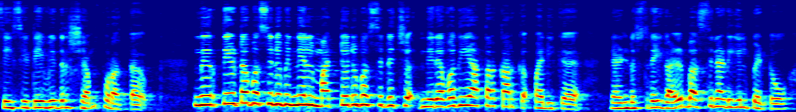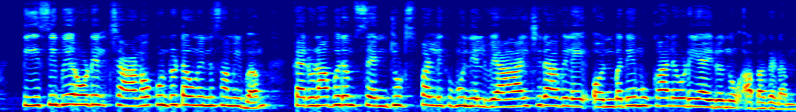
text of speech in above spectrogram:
സിസിടിവി ദൃശ്യം പുറത്ത്. നിർത്തിയിട്ട ബസ്സിനു പിന്നിൽ മറ്റൊരു ബസ്സിടിച്ച് നിരവധി യാത്രക്കാർക്ക് പരിക്ക്. രണ്ടു സ്ത്രീകൾ ബസ്സിനടിയിൽപ്പെട്ടു ടി സി ബി റോഡിൽ ചാണോക്കുണ്ട് ടൌണിന് സമീപം കരുണാപുരം സെന്റ് ജൂഡ്സ് പള്ളിക്ക് മുന്നിൽ വ്യാഴാഴ്ച രാവിലെ ഒൻപതേ മുക്കാലോടെയായിരുന്നു അപകടം.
